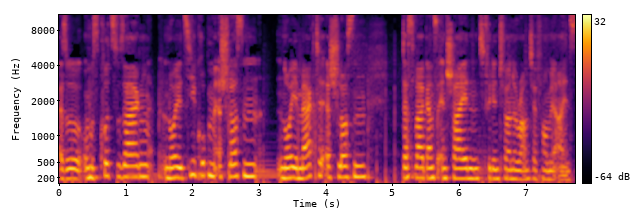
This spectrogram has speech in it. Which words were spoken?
Also um es kurz zu sagen, neue Zielgruppen erschlossen, neue Märkte erschlossen. Das war ganz entscheidend für den Turnaround der Formel 1.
